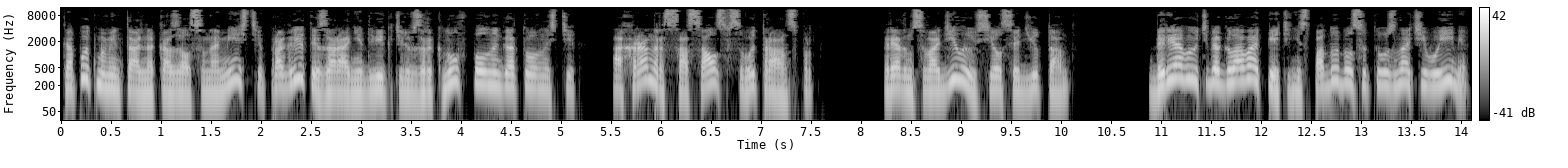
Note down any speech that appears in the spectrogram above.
Капот моментально оказался на месте, прогретый заранее двигатель взрыкнул в полной готовности, охрана рассосалась в свой транспорт. Рядом с водилой уселся адъютант. «Дырявая у тебя голова, Петя, не сподобился ты узнать его имя?»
